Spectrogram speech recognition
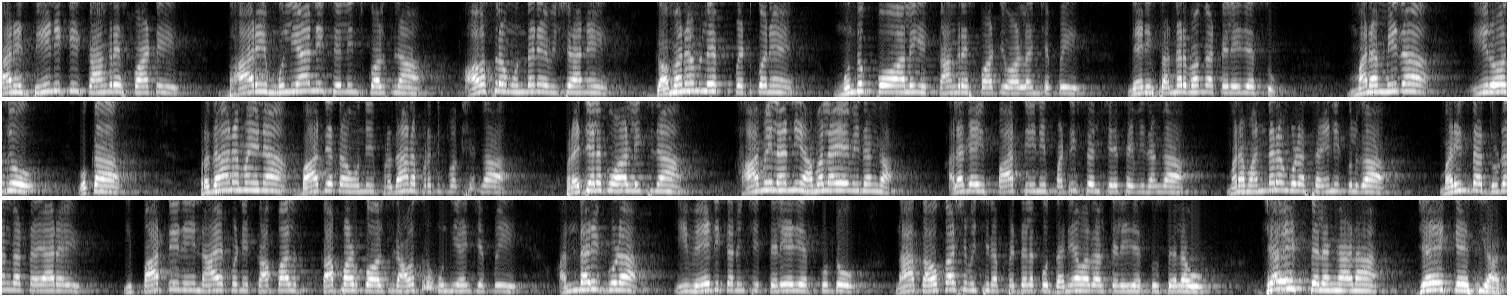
కానీ దీనికి కాంగ్రెస్ పార్టీ భారీ మూల్యాన్ని చెల్లించుకోవాల్సిన అవసరం ఉందనే విషయాన్ని గమనంలోకి పెట్టుకొని ముందుకు పోవాలి కాంగ్రెస్ పార్టీ వాళ్ళని చెప్పి నేను ఈ సందర్భంగా తెలియజేస్తూ మన మీద ఈరోజు ఒక ప్రధానమైన బాధ్యత ఉంది ప్రధాన ప్రతిపక్షంగా. ప్రజలకు వాళ్ళు ఇచ్చిన హామీలన్నీ అమలయ్యే విధంగా అలాగే ఈ పార్టీని పటిష్టం చేసే విధంగా మనమందరం కూడా సైనికులుగా మరింత దృఢంగా తయారై ఈ పార్టీని నాయకుడిని కాపాల్ కాపాడుకోవాల్సిన అవసరం ఉంది అని చెప్పి అందరికి కూడా ఈ వేదిక నుంచి తెలియజేసుకుంటూ నాకు అవకాశం ఇచ్చిన పెద్దలకు ధన్యవాదాలు తెలియజేస్తూ సెలవు. జై తెలంగాణ జై కేసీఆర్.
